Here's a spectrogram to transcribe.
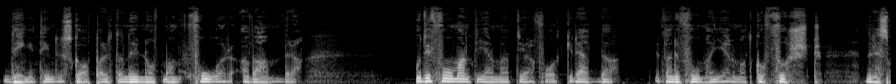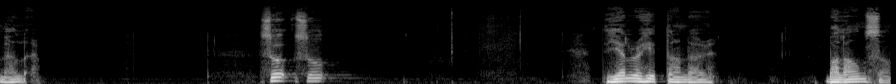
Det är ingenting du skapar utan det är något man får av andra. Och det får man inte genom att göra folk rädda. Utan det får man genom att gå först när det smäller. Så, så det gäller att hitta den där balansen.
